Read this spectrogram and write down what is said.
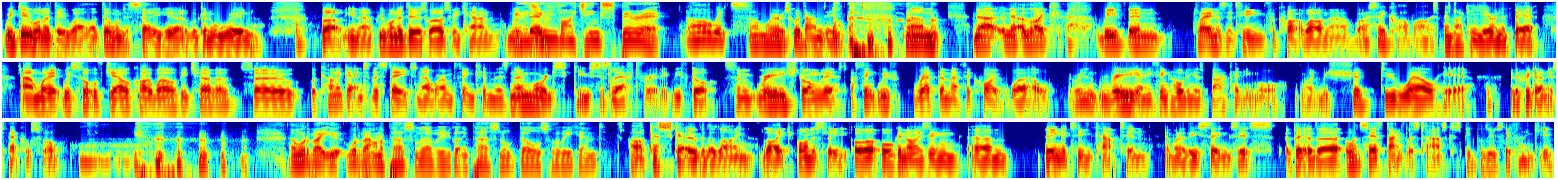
We do want to do well. I don't want to say yeah we're going to win, but you know we want to do as well as we can. We've Where's been... your fighting spirit? Oh, it's somewhere. It's with Andy. um, now, like we've been playing as a team for quite a while now. Well, I say quite a while. It's been like a year and a bit, and we we sort of gel quite well with each other. So we're kind of getting to the stage now where I'm thinking there's no more excuses left. Really, we've got some really strong list. I think we've read the meta quite well. There isn't really anything holding us back anymore. Like we should do well here, but if we don't, it's Peckle's fault. and what about you? What about on a personal level? Have you got any personal goals for the weekend? Oh, I guess get over the line. Like honestly, uh, organising um, being a team captain in one of these things, it's a bit of a I wouldn't say a thankless task because people do say thank you,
